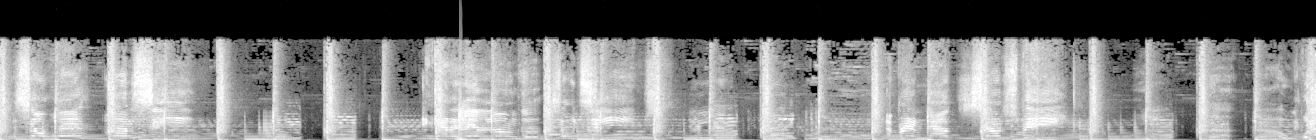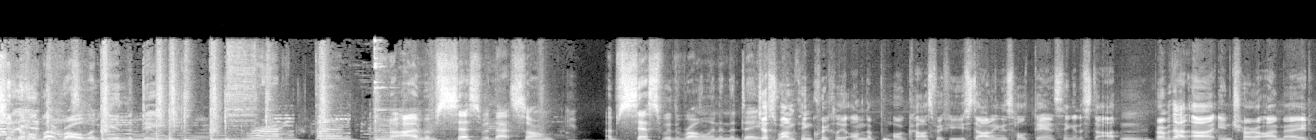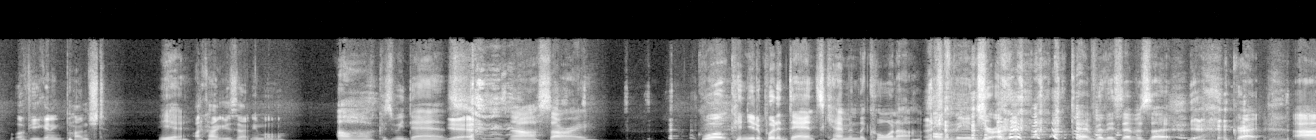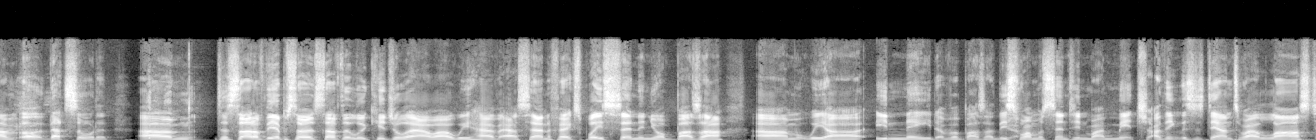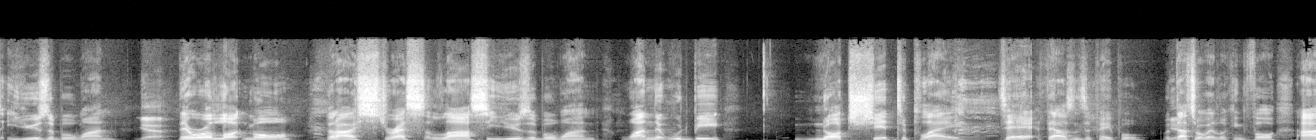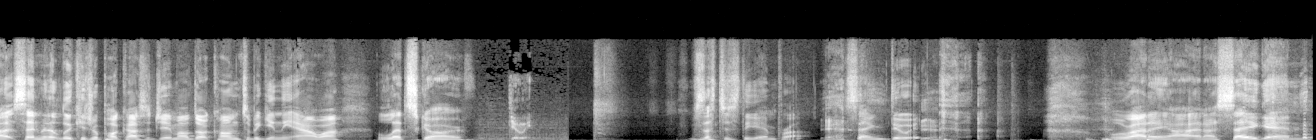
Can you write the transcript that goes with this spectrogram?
What you know about rolling in the deep? I'm obsessed with that song. Obsessed with rolling in the deep. Just one thing quickly on the podcast with you starting this whole dance thing at the start. Remember that uh, intro I made of you getting punched? yeah. I can't use that anymore. Oh, because we dance. Yeah. Ah, sorry. Well, can you put a dance cam in the corner of the intro? okay, for this episode. Yeah. Great. Um, oh, that's sorted. Um, to start off the episode, start off the Luke Kidgell hour, we have our sound effects. Please send in your buzzer. Um, we are in need of a buzzer. This Yeah. one was sent in by Mitch. I think this is down to our last usable one. Yeah. There were a lot more, but I stress last usable one. One that would be not shit to play to thousands of people. But that's what we're looking for. Uh, send me at lukekidgelpodcast at gmail.com to begin the hour. Let's go. Do it. Is that just the emperor Yeah. saying do it? All right, and I say again,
